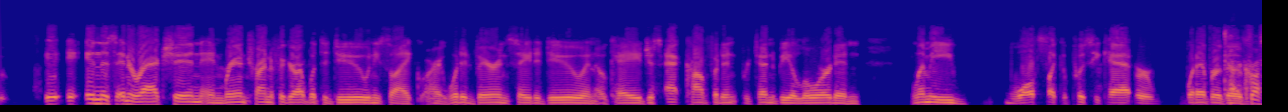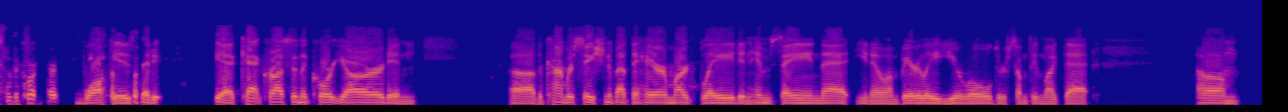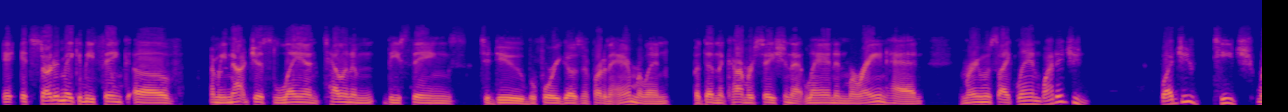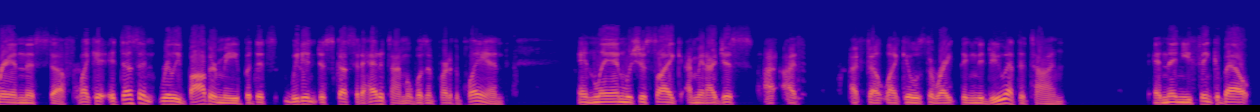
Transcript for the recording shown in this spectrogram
in this interaction and Rand trying to figure out what to do, and he's like, "All right, what did Verin say to do?" And okay, just act confident, pretend to be a lord, and let me waltz like a pussy cat or whatever the cross with the courtyard walk is. that it, yeah, cat cross in the courtyard, and uh, the conversation about the heron mark blade, and him saying that you know I'm barely a year old or something like that. Um, it, it started making me think of I mean, not just Lan telling him these things to do before he goes in front of the Amyrlin, but then the conversation that Lan and Moiraine had. Moiraine was like, Lan, why did you why'd you teach Rand this stuff? Like it, it doesn't really bother me, but it's we didn't discuss it ahead of time. It wasn't part of the plan. And Lan was just like, I mean, I just I, I I felt like it was the right thing to do at the time. And then you think about,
